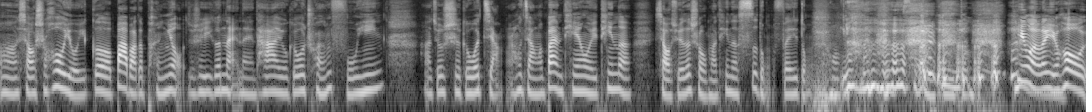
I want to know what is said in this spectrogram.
嗯、小时候有一个爸爸的朋友，就是一个奶奶，她有给我传福音，啊，就是给我讲，然后讲了半天，我一听的，小学的时候嘛，听得似懂非懂，然后 听完了以后，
